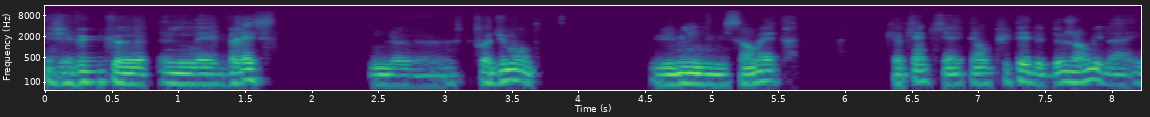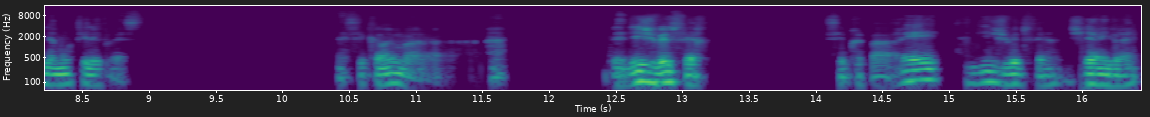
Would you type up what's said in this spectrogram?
J'ai vu que l'Everest, le toit du monde, 8800 mètres, quelqu'un qui a été amputé de deux jambes, il a, il a monté l'Everest. C'est quand même. Euh, il a dit, je vais le faire. Il s'est préparé, il a dit, je vais le faire, j'y arriverai.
